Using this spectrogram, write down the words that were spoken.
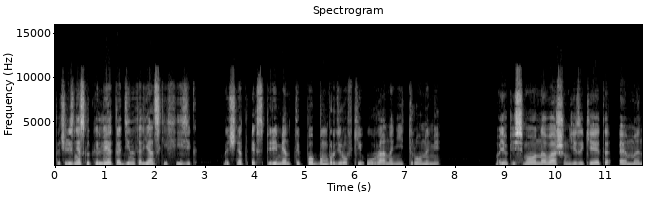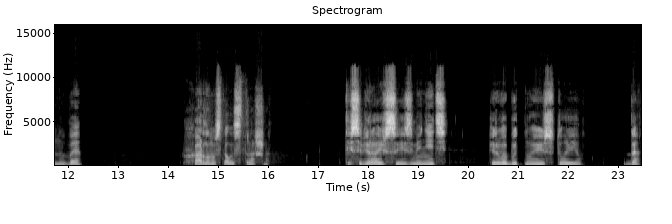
то через несколько лет один итальянский физик начнет эксперименты по бомбардировке урана нейтронами. Мое письмо на вашем языке — это МНВ. Харлану стало страшно. Ты собираешься изменить первобытную историю? Да.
